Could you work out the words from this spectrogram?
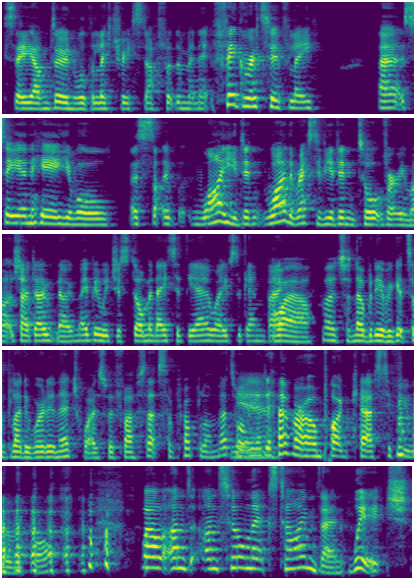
see, I'm doing all the literary stuff at the minute, figuratively uh, see and hear you all. Why you didn't? Why the rest of you didn't talk very much? I don't know. Maybe we just dominated the airwaves again. Back. Wow, well, just nobody ever gets a bloody word in edgewise with us. That's the problem. That's why yeah. we had to have our own podcast, if you will recall. well, and until next time, then. Which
